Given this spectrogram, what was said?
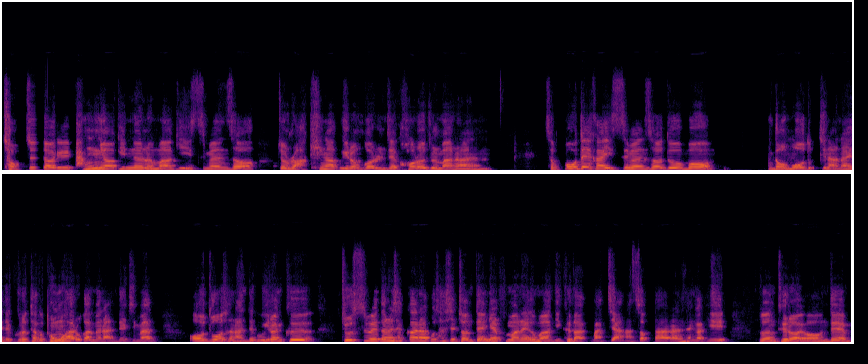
적절히 박력 있는 음악이 있으면서 좀 락킹하고 이런 거를 이제 걸어줄 만한 그래서 뽀대가 있으면서도 뭐 너무 어둡진 않아야 되고 그렇다고 동화로 가면 안 되지만 어두워서는 안 되고 이런 그 조스 웨던의 색깔하고 사실 전 대니 엘프먼의 음악이 그닥 맞지 않았었다라는 생각이 우선 들어요. 근데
